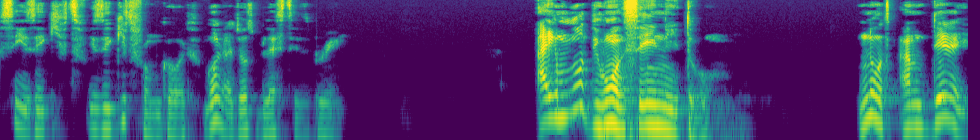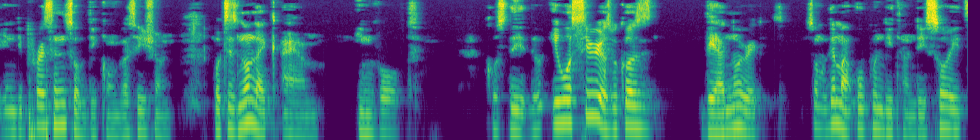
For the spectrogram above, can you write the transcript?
see, it's a gift, it's a gift from God. God has just blessed his brain. I am not the one saying it though. Note, I'm there in the presence of the conversation, but it's not like I am involved. Because it was serious because they had not read it. Some of them had opened it and they saw it,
